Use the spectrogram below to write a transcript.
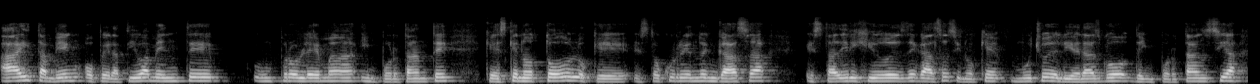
Hay también operativamente un problema importante que es que no todo lo que está ocurriendo en Gaza está dirigido desde Gaza, sino que mucho del liderazgo de importancia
